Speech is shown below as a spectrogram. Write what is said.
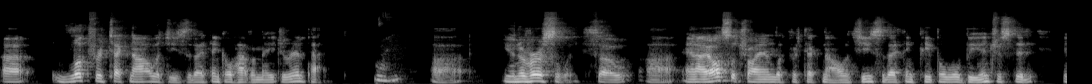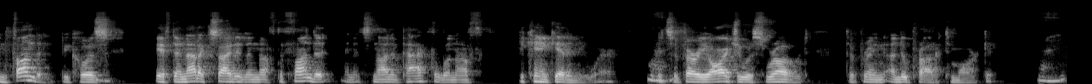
uh, look for technologies that I think will have a major impact right. uh, universally. So, uh, and I also try and look for technologies that I think people will be interested in funding because mm-hmm. if they're not excited enough to fund it and it's not impactful enough, you can't get anywhere. Right. It's a very arduous road to bring a new product to market. Right.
